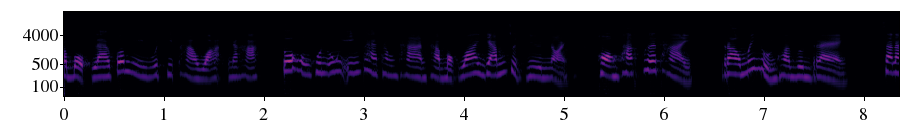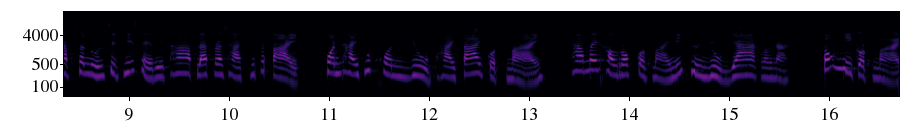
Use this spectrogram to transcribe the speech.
ระบบแล้วก็มีวุฒิภาวะนะคะ ตัวของคุณอุ้งอิงแพทองทานค่ะ บอกว่าย้ำจุดยืนหน่อย ของพรรคเพื่อไทย เราไม่หนุนความรุนแรง สนับสนุนสิทธิเสรีภาพและประชาธิปไตย คนไทยทุกคนอยู่ภายใต้กฎหมาย ถ้าไม่เคารพกฎหมายนี่คืออยู่ยากแล้วนะ ต้องมีกฎหมาย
